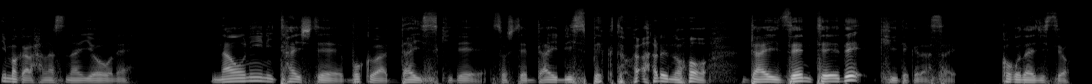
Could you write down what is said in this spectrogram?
今から話す内容をねナオニーに対して僕は大好きで、そして大リスペクトがあるのを大前提で聞いてください。ここ大事ですよ。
